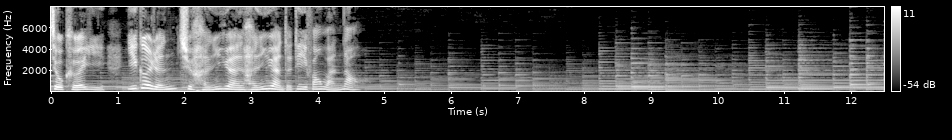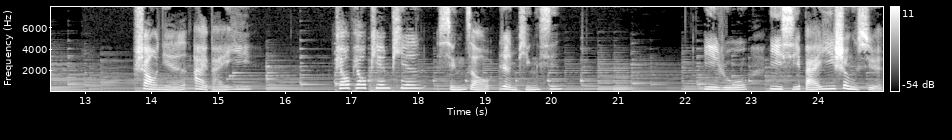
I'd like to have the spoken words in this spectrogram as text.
就可以一个人去很远很远的地方玩闹。少年爱白衣，飘飘翩翩行走任凭心。一如一袭白衣胜雪，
